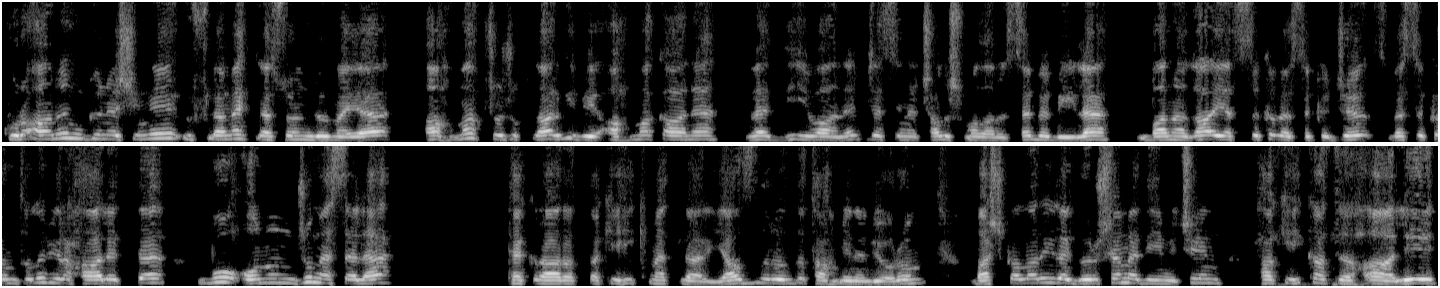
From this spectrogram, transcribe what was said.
Kur'an'ın güneşini üflemekle söndürmeye, ahmak çocuklar gibi ahmakane ve divanecesine çalışmaları sebebiyle bana gayet sıkı ve sıkıcı ve sıkıntılı bir halette bu 10. mesele tekrarattaki hikmetler yazdırıldı tahmin ediyorum. Başkalarıyla görüşemediğim için hakikati hali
